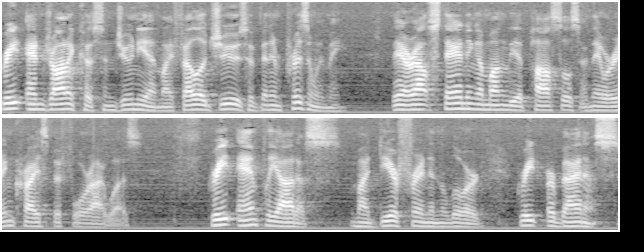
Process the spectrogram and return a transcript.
Greet Andronicus and Junia, my fellow Jews who have been in prison with me. They are outstanding among the apostles, and they were in Christ before I was. Greet Ampliatus, my dear friend in the Lord. Greet Urbanus,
